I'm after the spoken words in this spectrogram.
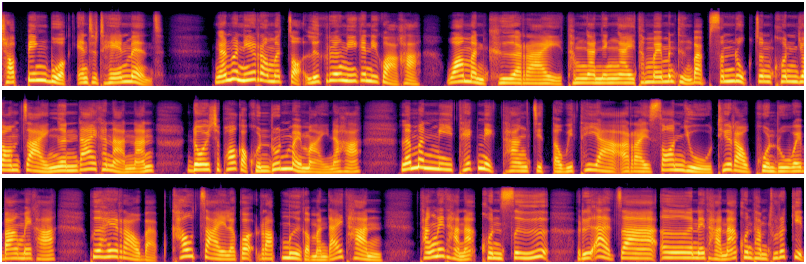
ช้อปปิ้งบวก entertainment งั้นวันนี้เรามาเจาะลึกเรื่องนี้กันดีกว่าค่ะ ว่ามันคืออะไรทำงานยังไงทำไมมันถึงแบบสนุกจนคนยอมจ่ายเงินได้ขนาดนั้น โดยเฉพาะกับคนรุ่นใหม่ๆนะคะ แล้วมันมีเทคนิคทางจิตวิทยาอะไรซ่อนอยู่ที่เราควรรู้ไว้บ้างไหมคะ เพื่อให้เราแบบเข้าใจแล้วก็รับมือกับมันได้ทัน ทั้งในฐานะคนซื้อ หรืออาจจะเออในฐานะคนทำธุรกิจ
